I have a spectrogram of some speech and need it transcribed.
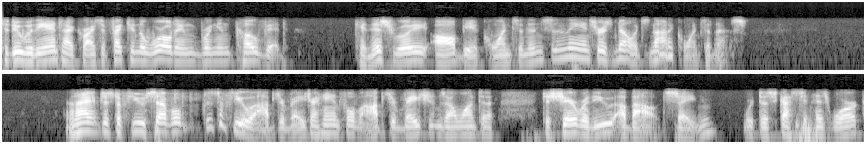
to do with the Antichrist affecting the world and bringing COVID. Can this really all be a coincidence? And the answer is no, it's not a coincidence. And I have just a few, several, just a few observations, a handful of observations I want to, to share with you about Satan. We're discussing his work,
